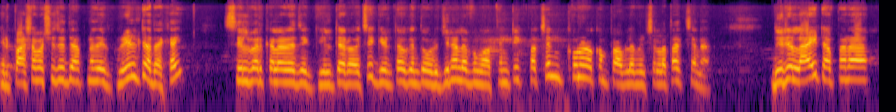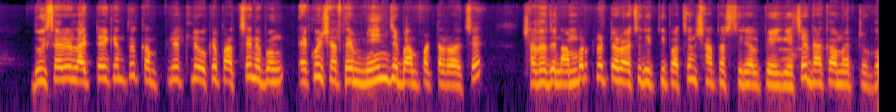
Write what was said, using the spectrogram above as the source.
এর পাশাপাশি যদি আপনাদের গ্রিলটা দেখাই সিলভার কালারের যে গ্রিলটা রয়েছে গ্রিলটাও কিন্তু অরিজিনাল এবং অথেন্টিক পাচ্ছেন, কোনো রকম প্রবলেম ইনশাল্লাহ থাকছে না। দুইটা লাইট আপনারা, দুই সাইডের লাইটটাই কিন্তু কমপ্লিটলি ওকে পাচ্ছেন এবং একই সাথে মেইন যে বাম্পারটা রয়েছে সাথে যে নাম্বার প্লেটটা রয়েছে, দেখতে পাচ্ছেন, সাতাশ সিরিয়াল পেয়ে গিয়েছে ঢাকা মেট্রো গ।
